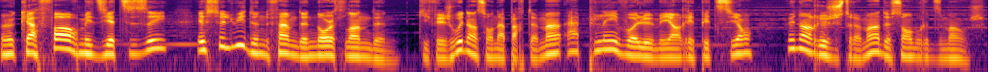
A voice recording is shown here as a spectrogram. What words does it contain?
Un cas fort médiatisé est celui d'une femme de North London qui fait jouer dans son appartement à plein volume et en répétition un enregistrement de Sombre Dimanche.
